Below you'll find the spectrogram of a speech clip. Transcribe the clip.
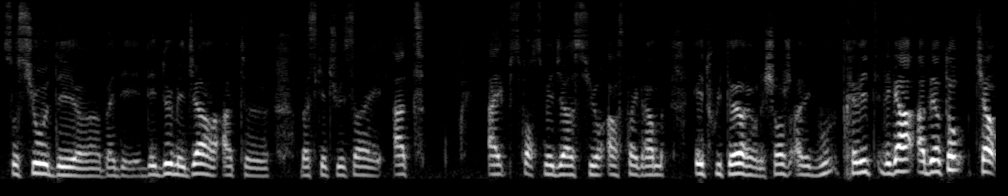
sociaux des euh, bah, des, des deux médias, at euh, Basket USA et at Hype Sports Media sur Instagram et Twitter et on échange avec vous très vite les gars. À bientôt. Ciao.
